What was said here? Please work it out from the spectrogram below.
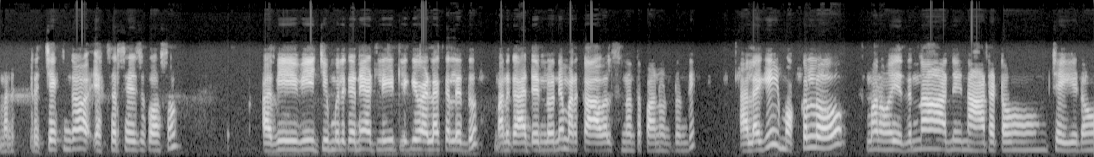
మనకి ప్రత్యేకంగా ఎక్సర్సైజ్ కోసం అవి ఇవి జిమ్లు కానీ అట్లా ఇట్లకి వెళ్ళక్కర్లేదు. మన గార్డెన్లోనే మనకు కావాల్సినంత పని ఉంటుంది అలాగే ఈ మొక్కల్లో మనం ఏదన్నా అన్ని నాటటం చేయడం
